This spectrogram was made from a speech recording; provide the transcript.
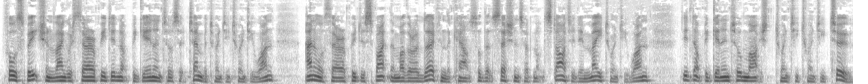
Full speech and language therapy did not begin until September 2021. Animal therapy, despite the mother alerting the Council that sessions had not started in May 21, did not begin until March 2022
